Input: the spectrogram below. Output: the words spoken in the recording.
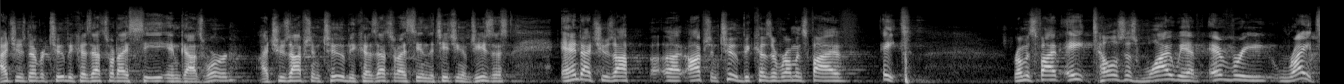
I choose number two because that's what I see in God's word. I choose option two because that's what I see in the teaching of Jesus. And I choose op- uh, option two because of Romans 5 8. Romans 5 8 tells us why we have every right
